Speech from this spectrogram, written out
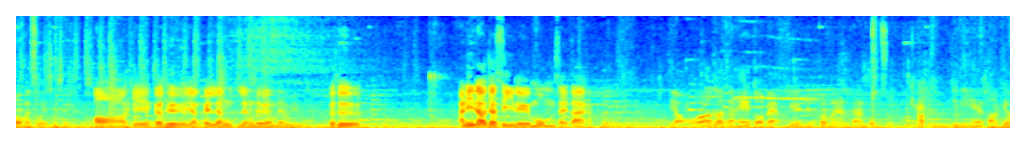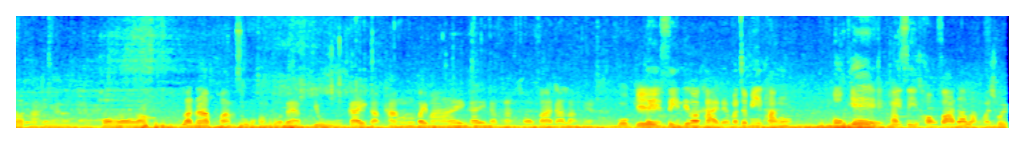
โลมันสวยเฉยๆอ๋อโอเคก็คือยังเป็นเรื่องเรื่องเดิมเดิมอยู่ก็คือ อันนี้เราจะสีหรือมุมสายตาครับเดี๋ยวเราจะให้ตัวแบบยืนอยู่ประมาณด้านบนสุด ครับ ทีนี้ตอนที่เราถ่ายเนี่ยพอระนาบความสูงของตัวแบบอยู่ใกล้กับทั้งใบไม้ ใกล้กับทั้งท้องฟ้าด้านหลังเนี่ยโบเก้ ในซีนที่เราถ่ายเนี่ยมันจะมีทั้งโบเก้ครับ มีสีท้องฟ้าด้านหลังมาช่วย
